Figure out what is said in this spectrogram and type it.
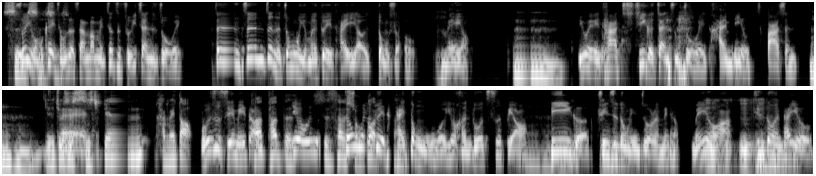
所以我们可以从这三方面，这是属于战术作为，真真正的中共有没有对台要动手？没有。嗯，因为他七个战术作为还没有发生，嗯哼，也就是时间还没到，不是时间没到，他他的又是他的手段。对台动武有很多指标，第一个军事动员做了没有？没有啊，军事动员他有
